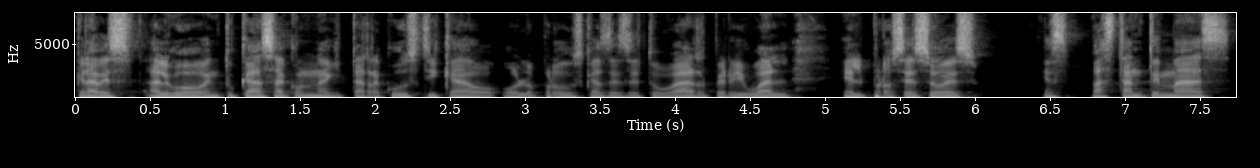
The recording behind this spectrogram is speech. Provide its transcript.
grabes algo en tu casa con una guitarra acústica o, lo produzcas desde tu hogar, pero igual el proceso es, es bastante más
